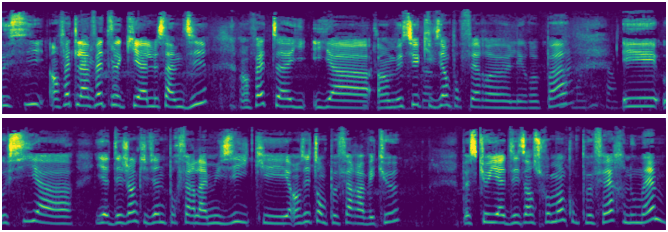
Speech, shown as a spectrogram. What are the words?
aussi, en fait, la fête qu'il y a le samedi, en fait, euh, il y a un monsieur qui vient pour faire euh, les repas. Et aussi, il y a, y a des gens qui viennent pour faire la musique. Et ensuite, on peut faire avec eux. Parce qu'il y a des instruments qu'on peut faire nous-mêmes.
